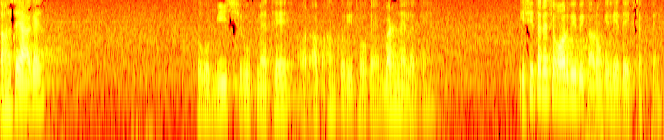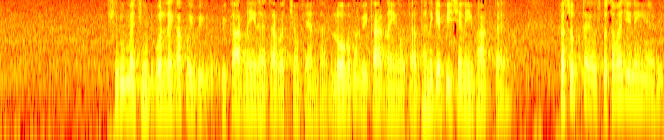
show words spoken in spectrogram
कहाँ से आ गए? तो वो बीज रूप में थे और अब अंकुरित हो गए, बढ़ने लग गए। इसी तरह से और भी विकारों के लिए देख सकते हैं। शुरू में झूठ बोलने का कोई विकार नहीं रहता बच्चों के अंदर। लोभ का विकार नहीं होता, धन के पीछे नहीं भागता है। प्रसुप्त है, उसको समझ ही नहीं है अभी।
